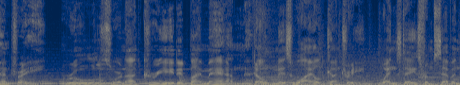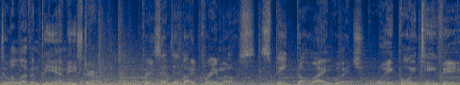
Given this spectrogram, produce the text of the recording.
Country, rules were not created by man. Don't miss Wild Country, Wednesdays from 7 to 11 p.m. Eastern. Presented by Primos. Speak the language. Waypoint TV,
